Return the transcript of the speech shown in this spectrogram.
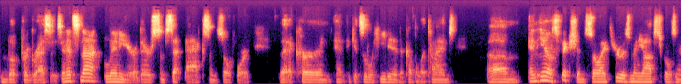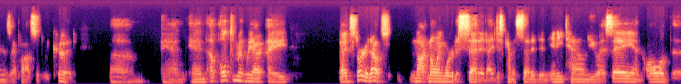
book progresses. And it's not linear, there's some setbacks and so forth that occur, and, and it gets a little heated a couple of times. Um, and, you know, it's fiction, so I threw as many obstacles in as I possibly could. Um, and and ultimately, I, I I'd started out not knowing where to set it. I just kind of set it in any town USA, and all of the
